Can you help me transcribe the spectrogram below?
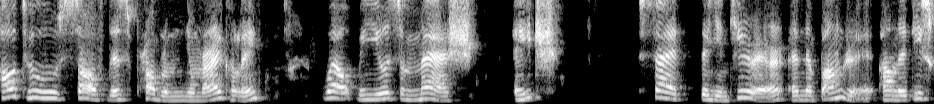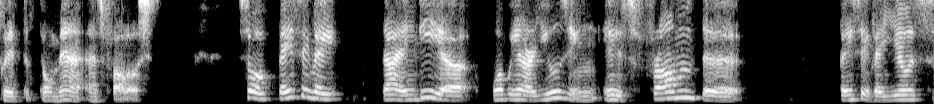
how to solve this problem numerically? Well, we use a mesh H, set the interior and the boundary on the discrete domain as follows. So basically, the idea, what we are using is from the, basically use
